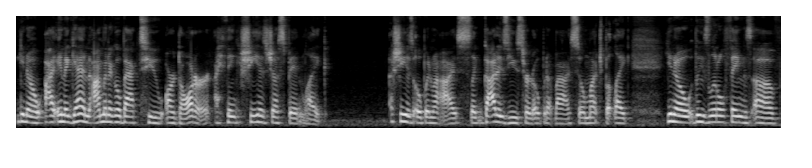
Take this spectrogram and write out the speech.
you know, I and again, I'm going to go back to our daughter. I think she has just been like she has opened my eyes. Like God has used her to open up my eyes so much, but like, you know, these little things of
